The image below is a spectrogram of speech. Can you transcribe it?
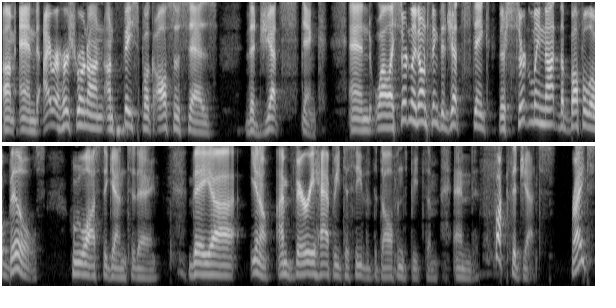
Um, and Ira Hirschhorn on, on Facebook also says the Jets stink. And while I certainly don't think the Jets stink, they're certainly not the Buffalo Bills who lost again today. They, uh, you know, I'm very happy to see that the Dolphins beat them. And fuck the Jets right?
